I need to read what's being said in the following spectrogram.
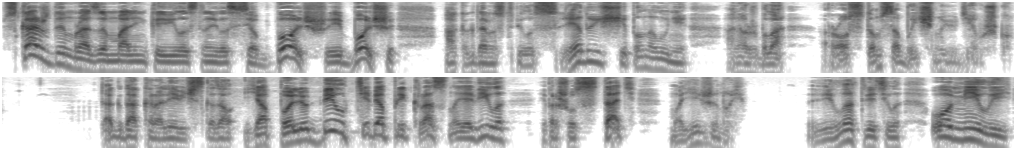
С каждым разом маленькая вилла становилась все больше и больше, а когда наступило следующее полнолуние, она уже была ростом с обычную девушку. Тогда королевич сказал, «Я полюбил тебя, прекрасная вилла, и прошу стать моей женой». Вилла ответила, «О, милый,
